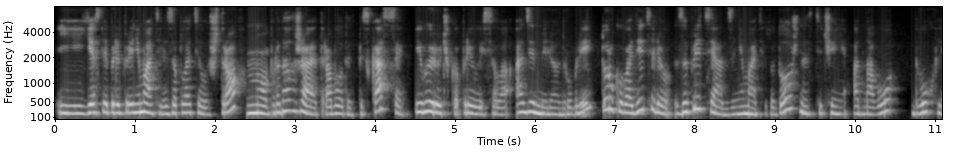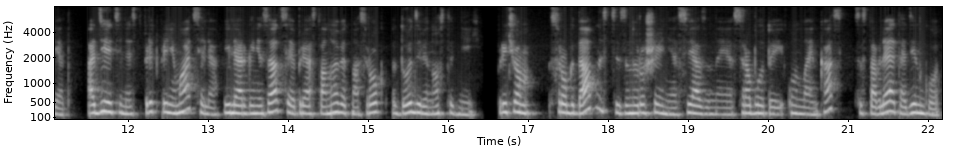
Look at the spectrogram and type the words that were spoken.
И если предприниматель заплатил штраф, но продолжает работать без кассы и выручка превысила 1 миллион рублей, то руководителю запретят занимать эту должность в течение 1-2 лет. А деятельность предпринимателя или организации приостановят на срок до 90 дней. Причем срок давности за нарушения, связанные с работой онлайн-касс, составляет один год.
